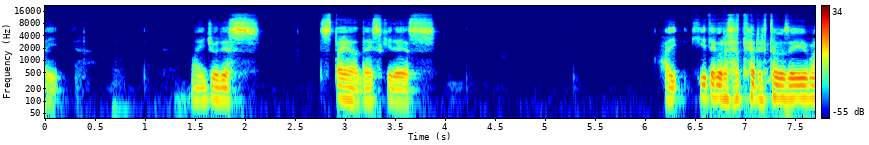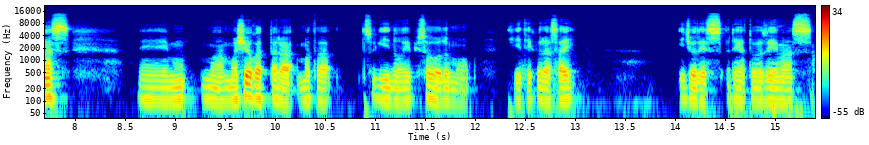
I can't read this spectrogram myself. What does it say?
い。まあ、以上です。ツタヤ大好きです。はい。聞いてくださってありがとうございます。えー、まあ、もしよかったら、また次のエピソードも聞いてください。以上です。ありがとうございます。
